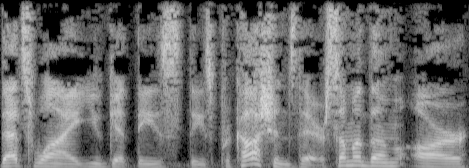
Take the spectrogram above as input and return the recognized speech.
that's why you get these these precautions there. Some of them are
